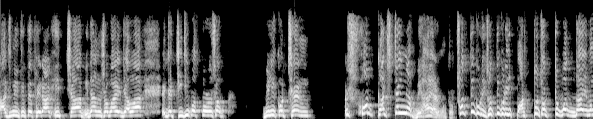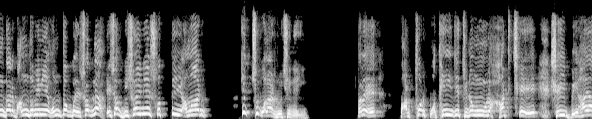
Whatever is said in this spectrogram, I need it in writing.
রাজনীতিতে ফেরার ইচ্ছা, বিধানসভায় যাওয়া, এই যে চিঠিপত্র সব বিলি করছেন সব কাজটাই না বেহায়ার মতো। সত্যি করি সত্যি করি পার্থ চট্টোপাধ্যায় এবং তার বান্ধবী নিয়ে মন্তব্য এসব না, এসব বিষয় নিয়ে সত্যি আমার কিচ্ছু বলার রুচি নেই। তবে পার্থর পথেই যে তৃণমূল হাঁটছে, সেই বেহায়া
